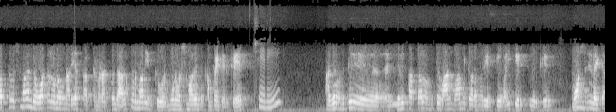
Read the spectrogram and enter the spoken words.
பத்து வருஷமா இந்த ஹோட்டல் உணவு நிறைய சாப்பிட்டேன் மேடம். இந்த அல்சர் மாதிரி இருக்கு. ஒரு மூணு வருஷமாவே இந்த கம்ப்ளைண்ட் இருக்கு. சரி. அது வந்துட்டு எது சாப்பிட்டாலும் வந்துட்டு வாம் வாமிட் வர மாதிரி இருக்கு வயிற்று எரிச்சல் இருக்கு. மோஷனே லைட்டா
